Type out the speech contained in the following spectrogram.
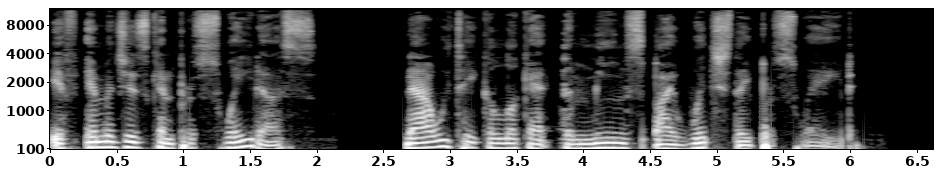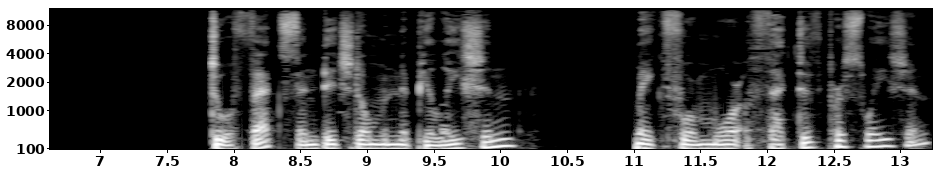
If images can persuade us, now we take a look at the means by which they persuade. Do effects and digital manipulation make for more effective persuasion?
